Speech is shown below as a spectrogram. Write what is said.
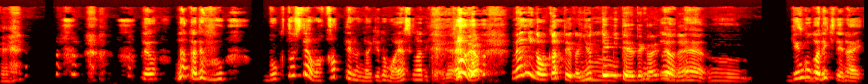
言って。でもなんかでも、僕としては分かってるんだけども怪しくなってきたよね。そうだよ。何が分かってるか言ってみてって感じだよね。だよね。うん。言語ができてない。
